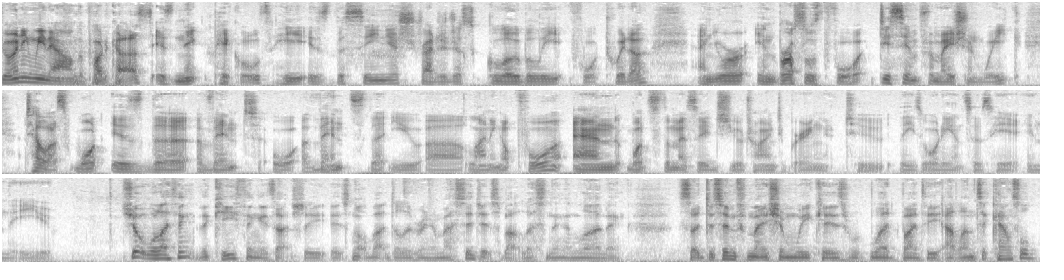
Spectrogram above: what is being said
Joining me now on the podcast is Nick Pickles. He is the senior strategist globally for Twitter, and you're in Brussels for Disinformation Week. Tell us, what is the event or events that you are lining up for, and what's the message you're trying to bring to these audiences here in the EU? Sure. Well, I think the key thing is actually it's not about delivering a message, it's about listening and learning. So, Disinformation Week is led by the Atlantic Council.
